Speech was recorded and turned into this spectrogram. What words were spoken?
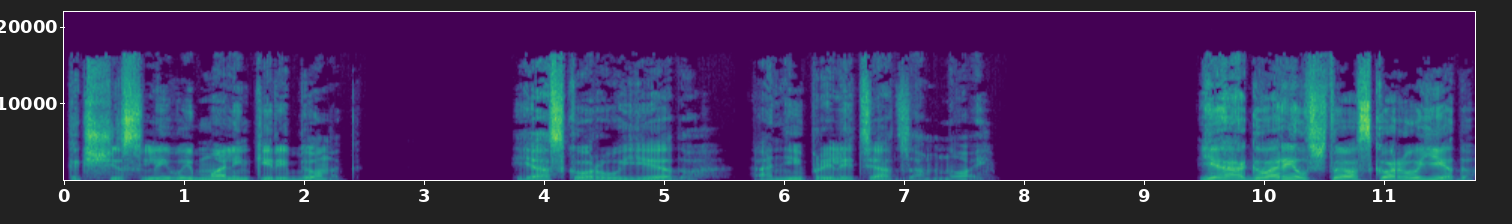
как счастливый маленький ребенок. «Я скоро уеду. Они прилетят за мной». «Я говорил, что скоро уеду»,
